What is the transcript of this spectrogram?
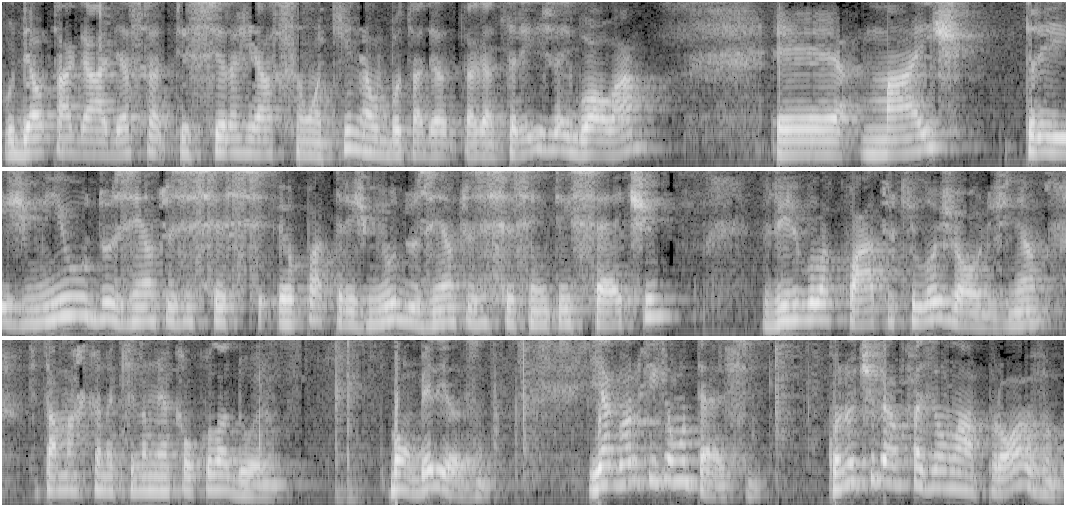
O ΔH dessa terceira reação aqui, né? Vou botar ΔH3, é igual a é, mais 3.267,4 kJ, né? Que está marcando aqui na minha calculadora. Bom, beleza. E agora o que, que acontece? Quando eu estiver fazendo uma prova,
